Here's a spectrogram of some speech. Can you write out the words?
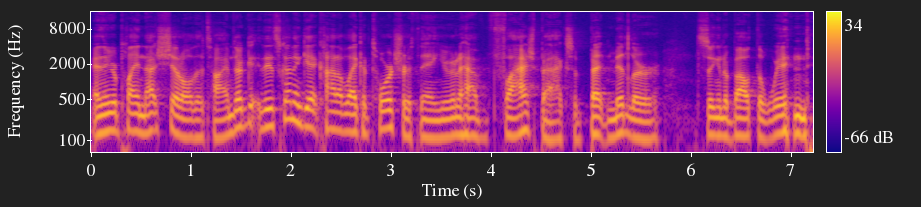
and then you're playing that shit all the time, they're, it's gonna get kind of like a torture thing. You're gonna have flashbacks of Bette Midler singing about the wind.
